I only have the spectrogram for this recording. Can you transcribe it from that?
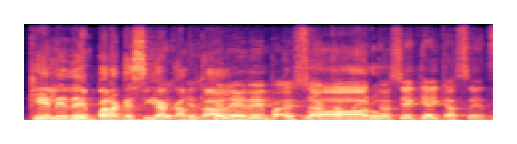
que le den para que siga que- que cantando. le den, exactamente, Claro. así es que hay que hacerlo.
